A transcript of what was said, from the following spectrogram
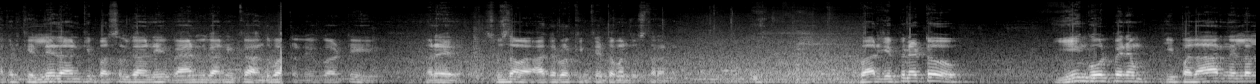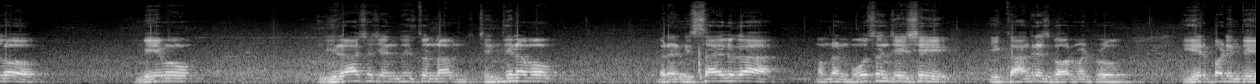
అక్కడికి వెళ్ళేదానికి బస్సులు కానీ వ్యాన్లు కానీ ఇంకా అందుబాటులో లేవు కాబట్టి మరి చూద్దాం ఆఖరి వరకు ఇంకెంతమంది వస్తారని. వారు చెప్పినట్టు ఏం కోల్పోయినాం ఈ పదహారు నెలల్లో మేము నిరాశ చెందుతున్నాం చెందినము. మరి నిస్సాయులుగా మమ్మల్ని మోసం చేసి ఈ కాంగ్రెస్ గవర్నమెంట్ ఏర్పడింది.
